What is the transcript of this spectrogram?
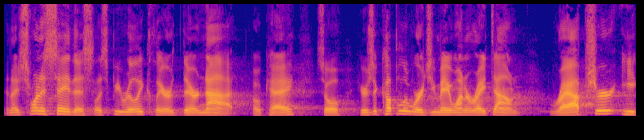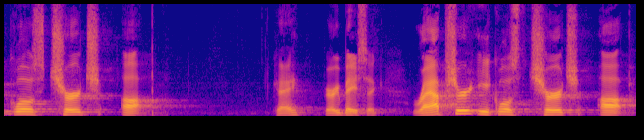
And I just want to say this, let's be really clear, they're not, okay? So here's a couple of words you may want to write down rapture equals church up, okay? Very basic. Rapture equals church up.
